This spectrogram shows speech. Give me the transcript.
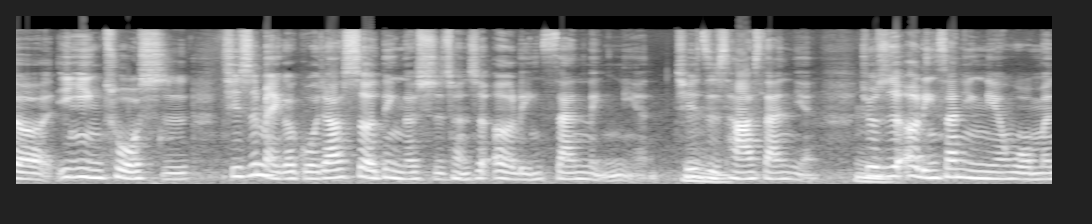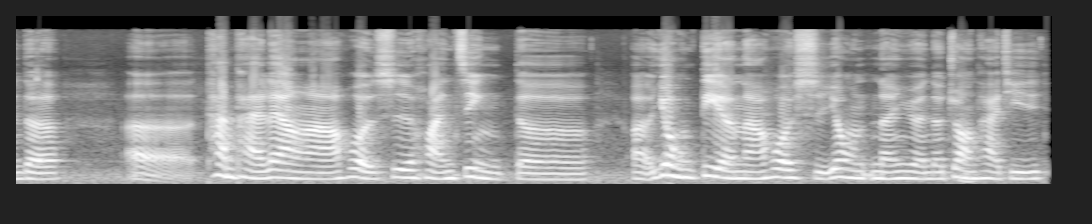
的应应措施，其实每个国家设定的时程是二零三零年，其实只差三年，嗯、就是二零三零年我们的呃碳排量啊，或者是环境的呃用电啊，或者使用能源的状态，其实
